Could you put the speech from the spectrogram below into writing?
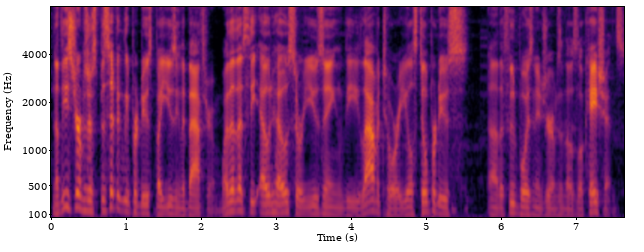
Now, these germs are specifically produced by using the bathroom. Whether that's the outhouse or using the lavatory, you'll still produce uh, the food poisoning germs in those locations.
